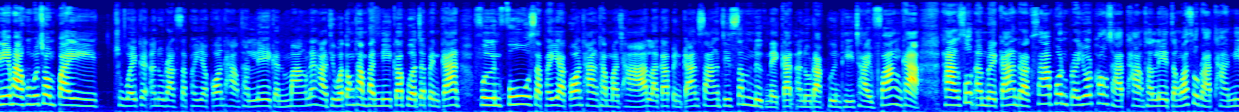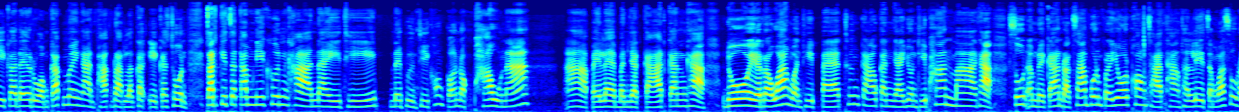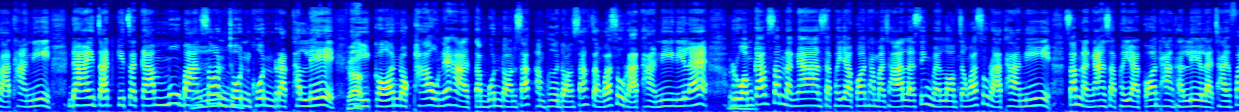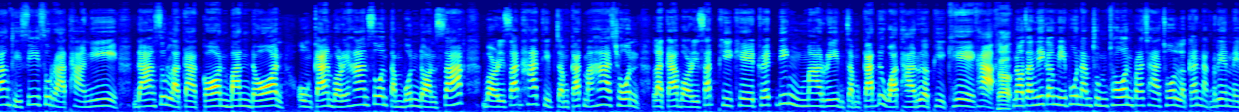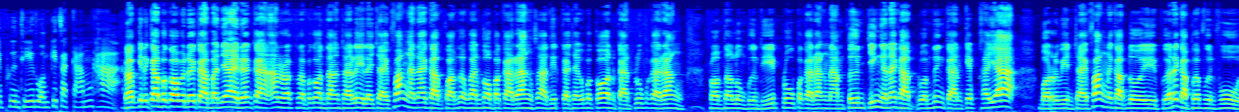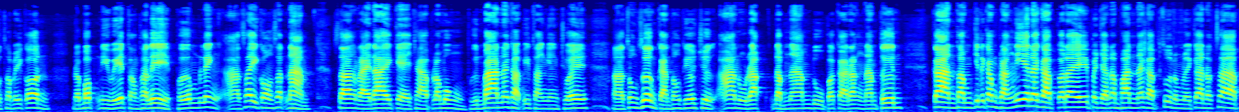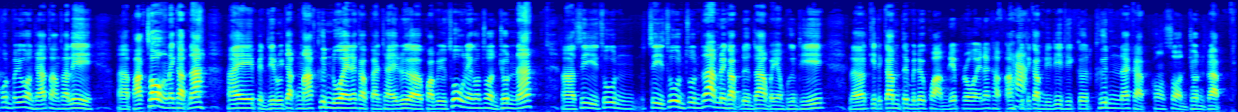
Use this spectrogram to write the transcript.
ทีนี้พาคุณผู้ชมไปช่วยกันอนุรักษ์ทรัพยากรทางทะเลกันมั่งนะคะที่ว่าต้องทำพันนี้ก็เพื่อจะเป็นการฟื้นฟูทรัพยากรทางธรรมชาติ และก็เป็นการสร้างจิตสำนึกในการอนุรักษ์พื้นที่ชายฝั่งค่ะ ทางศูนย์อำนวยการรักษาผลประโยชน์ของชาติทางทะเล จังหวัดสุราษฎร์ธานีก็ได้รวมกับหน่วยงานภาครัฐและก็เอกชน จัดกิจกรรมนี้ขึ้นค่ะในที่ในพื้นที่ของเกาะนอกเผานะ อ่าไปแลบรรยากาศกันค่ะ โดยระหว่างวันที่8ถึง9กันยายนที่ผ่านมาค่ะศูนย์อำนวยการรักษาผลประโยชน์ของชาติทางทะเล จังหวัดสุราษฎร์ธานี ได้จัดกิจกรรมหมู่บ้านซ่อนชนคนรักทะเล ครับที่เกอนนอกเผาเนี่ยค่ะตำบลดอนซักอำเภอดอนซักจังหวัดสุราษฎร์ธานีนี่แหละรวมกับสำนักงานทรัพยากรธรรมชาติและสิ่งแวดล้อมจังหวัดสุราษฎร์ธานีสำนักงานทรัพยากรทางทะเล และชายฝั่งที่ซี่สุราษฎร์ธานี ด้านสุลกากรบันดอน องค์การบริหารส่วนตำบลดอนซักบริษัทห้าทิพย์จำกัดมหาชน และการบริษัท PK Trading Marine จำกัดหรือว่าท่าเรือ PK ค่ะครับนอกจากนี้ก็มีผู้นำชุมชน ประชาชน และก็นักเรียนในพื้นที่รวมกิจกรรมค่ะ ครับกิจกรรมประกอบไปด้วยการบรรยายเรื่องการอนุรักษ์ทรัพยากรทางทะเลและชายฝั่งนะครับความสำคัญของปะการังสาธิตการใช้อุปกรณ์การปลูกปะการังพร้อมทั้งลงพื้นที่ปลูกปะการังน้ำตื้นจริงนะครับรวมถึงการเก็บขยะบริเวณชายฝั่งนะครับโดยเพื่อได้กับเพื่อฟื้นฟูทรัพยากร ระบบนิเวศทางทะเล เพิ่มเร่งอาศัยของสัตว์น้ำสร้างรายได้แก่ชาวประมงพื้นบ้านนะครับ อีกทางยังช่วยส่งเสริมการท่องเที่ยวเชิงอนุรักษ์ดำน้ำดูปะการังน้ำตื้น การทำกิจกรรมครั้งนี้นะครับก็ได้ประชาสัมพันธ์นะครับสู้นำหน่วยการรักษาผลประโยชน์ของชาติทางทะเลอ่าพักส่งนะครับนะให้เป็นที่รู้จักมากขึ้นด้วยนะครับการใช้เรือความเร็วสูงในคอนโซลชนนะสี่ศูนย์สี่ศูนย์ศูนย์ท่ามนะครับเดินทางไปยังพื้นที่ แล้วก็กิจกรรมเต็มไปด้วยความเรียบร้อยนะครับอะค่ะกิจกรรมดีๆที่เกิดขึ้นนะครับของสอนชนครับ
